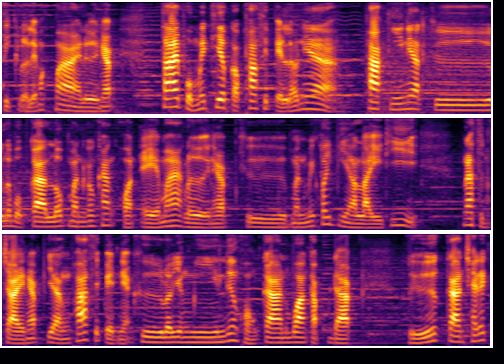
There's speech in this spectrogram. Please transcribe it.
ติกเลยอะไรมากมายเลยครับถ้าให้ผมไม่เทียบกับภาค 11 แล้วเนี่ยภาคนี้เนี่ยคือระบบการลบมันค่อนข้างอ่อนแอมากเลยนะครับ คือมันไม่ค่อยมีอะไรที่น่าสนใจนะครับ อย่างภาค 11 เนี่ยคือเรายังมีเรื่องของการวางกับดัก หรือการใช้แท็ก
